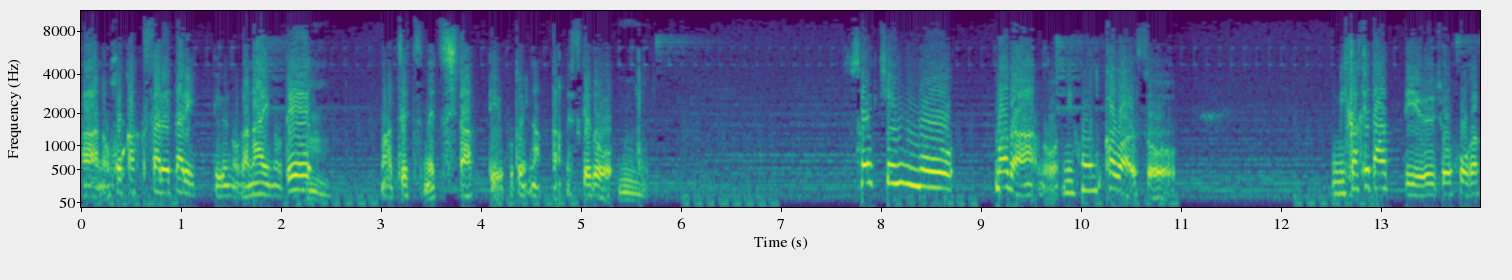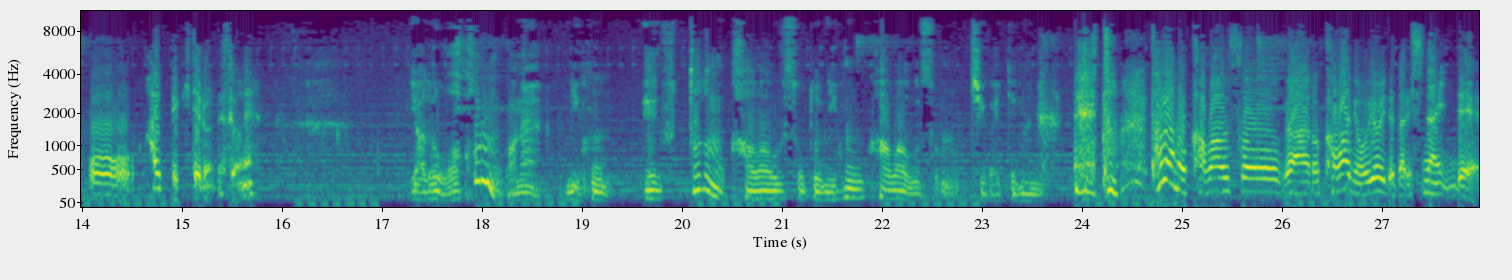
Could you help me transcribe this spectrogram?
あの、捕獲されたりっていうのがないので、うん。まあ、絶滅したっていうことになったんですけど、うん。最近もまだあの日本カワウソを見かけたっていう情報がこう入ってきてるんですよね。いや、でも分かるのかね？日本。え、ただのカワウソと日本カワウソの違いって何？えっと、ただのカワウソがあの川に泳いでたりしないんで、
